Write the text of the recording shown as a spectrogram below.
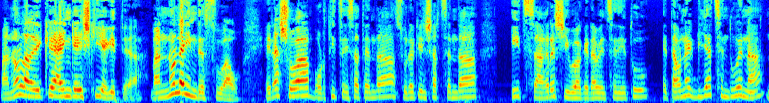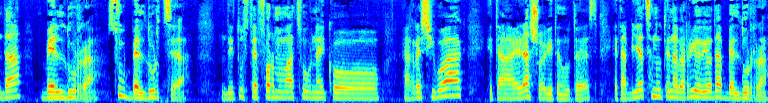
Ba, nola daike hain gaizki egitea? Ba, nola egin dezu hau? Erasoa bortitza izaten da, zurekin sartzen da, hitz agresiboak erabiltzen ditu, eta honek bilatzen duena da beldurra, zuk beldurtzea. Dituzte forma batzuk nahiko agresiboak eta eraso egiten dute ez. Eta bilatzen dutena berrio dio da beldurra.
